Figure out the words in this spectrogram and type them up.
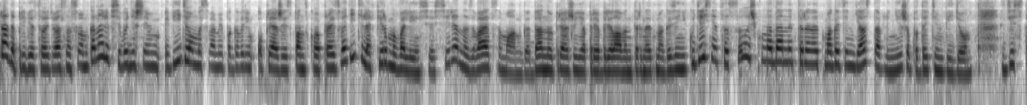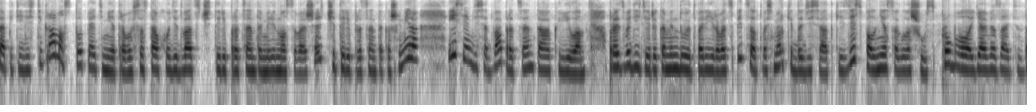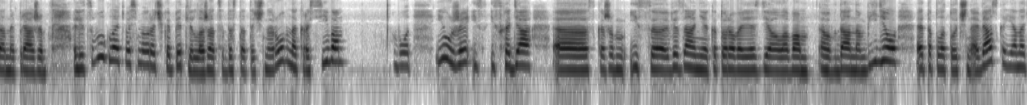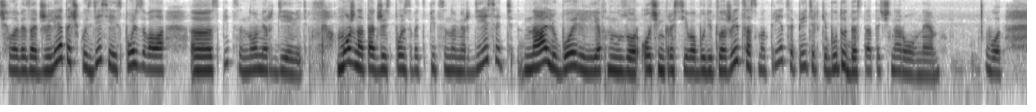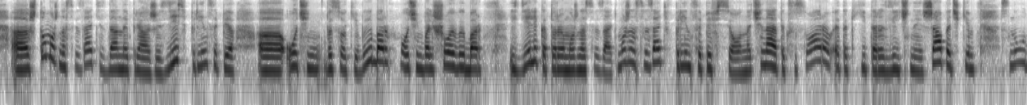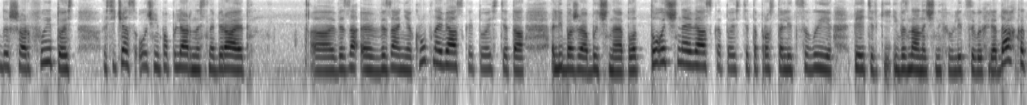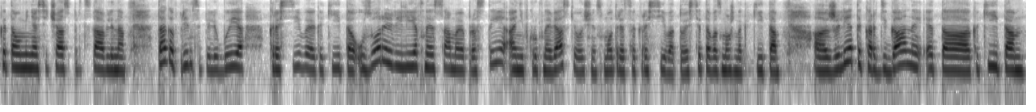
Рада приветствовать вас на своем канале. В сегодняшнем видео мы с вами поговорим о пряже испанского производителя фирмы Валенсия. Серия называется Манго. Данную пряжу я приобрела в интернет-магазине Кудесница. Ссылочку на данный интернет-магазин я оставлю ниже под этим видео. Здесь 150 граммов, 105 метров. И в состав входит 24% мериносовая шерсть, 4% кашемира и 72% акрила. Производитель рекомендует варьировать спицы от восьмерки до десятки. Здесь вполне соглашусь. Пробовала я вязать из данной пряжи лицевую гладь восьмерочка, петли ложатся достаточно ровно, красиво. Вот. И уже из, исходя, э, скажем, из вязания, которого я сделала вам э, в данном видео, это платочная вязка, я начала вязать жилеточку. Здесь я использовала э, спицы номер 9. Можно также использовать спицы номер 10 на любой рельефный узор. Очень красиво будет ложиться, смотреться, петельки будут достаточно ровные. Вот. А, что можно связать из данной пряжи? Здесь, в принципе, а, очень высокий выбор, очень большой выбор изделий, которые можно связать. Можно связать, в принципе, все. Начиная от аксессуаров, это какие-то различные шапочки, снуды, шарфы. То есть сейчас очень популярность набирает Э, вязание крупной вязкой, то есть это либо же обычная платочная вязка, то есть это просто лицевые петельки и в изнаночных, и в лицевых рядах, как это у меня сейчас представлено, так и, в принципе, любые красивые какие-то узоры рельефные, самые простые, они в крупной вязке очень смотрятся красиво, то есть это, возможно, какие-то э, жилеты, кардиганы, это какие-то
